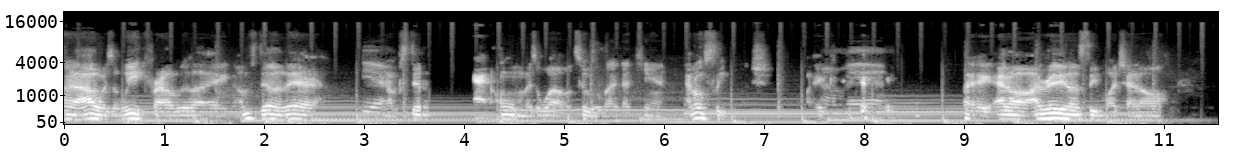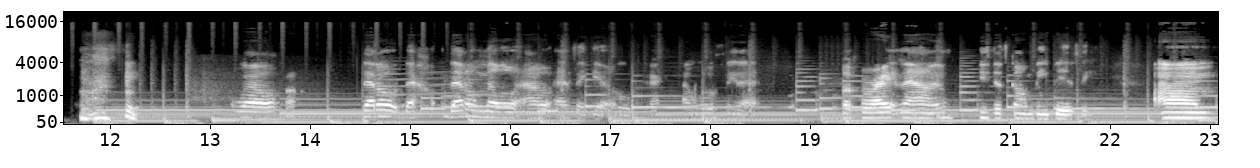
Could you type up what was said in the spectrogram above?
100 hours a week probably. Like I'm still there, and Yeah. I'm still at home as well too. Like I can't, I don't sleep much. Like, Oh like at all. I really don't sleep much at all. Well, that'll that, that'll mellow out as they get older. I will say that. But for right now, he's just gonna be busy. Um,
